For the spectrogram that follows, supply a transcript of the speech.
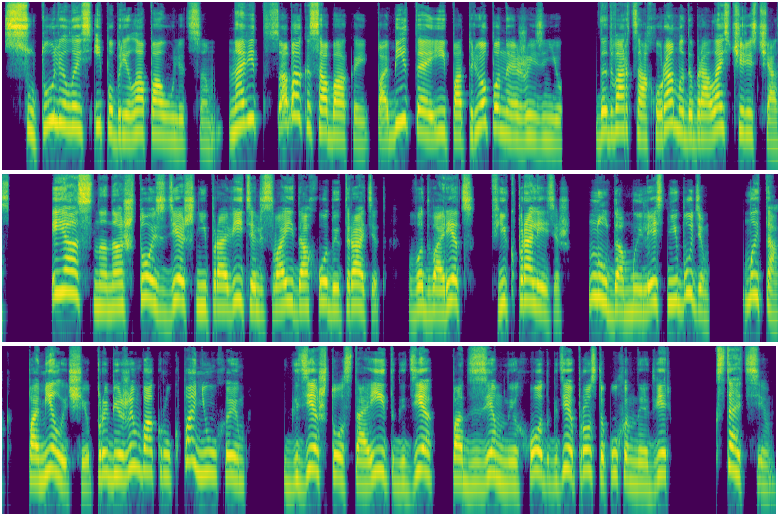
сутулилась и побрела по улицам. На вид собака собакой, побитая и потрепанная жизнью, до дворца Хурама добралась через час. Ясно, на что здешний правитель свои доходы тратит. Во дворец фиг пролезешь. Ну да мы лезть не будем. Мы так, по мелочи, пробежим вокруг, понюхаем, где что стоит, где подземный ход, где просто кухонная дверь. Кстати,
